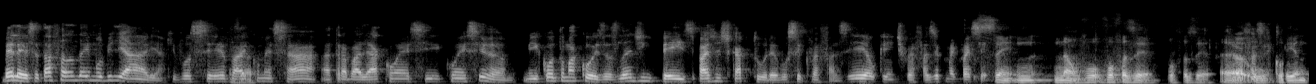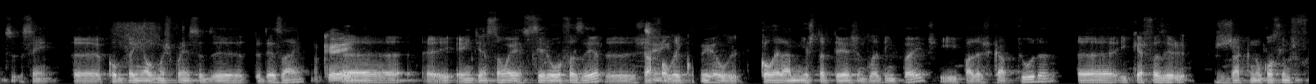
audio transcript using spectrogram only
Beleza, você está falando da imobiliária, que você vai Exato. começar a trabalhar com esse, com esse ramo. Me conta uma coisa, as landing pages, páginas de captura, é você que vai fazer, é o cliente que vai fazer, como é que vai ser? Sim, não, vou, vou fazer, vou fazer. Uh, fazer. O cliente, sim, uh, como tem alguma experiência de, de design, okay. uh, a, a, intenção é ser eu a fazer. já sim. falei com ele qual era a minha estratégia de landing page e páginas de captura e quer fazer já que não conseguimos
